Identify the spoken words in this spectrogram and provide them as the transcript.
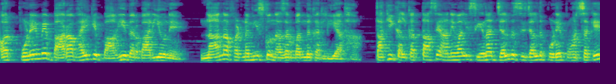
और पुणे में बारह भाई के बागी दरबारियों ने नाना फडनवीस को नजरबंद कर लिया था, ताकि कलकत्ता से आने वाली सेना जल्द से जल्द पुणे पहुँच सके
